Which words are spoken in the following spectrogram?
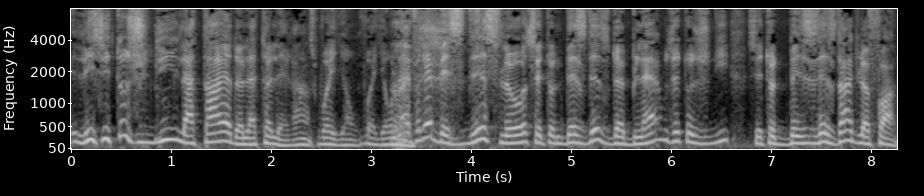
les États-Unis, la terre de la tolérance, voyons, voyons. La vraie business, là, c'est une business de blanc aux États-Unis, c'est une business d'anglophone.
